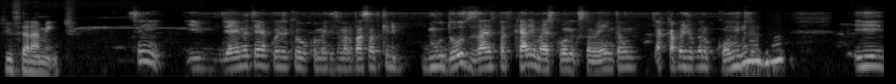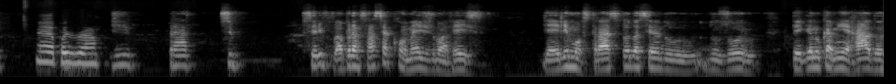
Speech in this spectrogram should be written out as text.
Sinceramente. Sim, e ainda tem a coisa que eu comentei semana passada, que ele mudou os designs para ficarem mais cômicos também, então acaba jogando contra. Uhum. E. É, pois é. Pra, se, se ele abraçasse a comédia de uma vez, e aí ele mostrasse toda a cena do, do Zoro pegando o caminho errado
